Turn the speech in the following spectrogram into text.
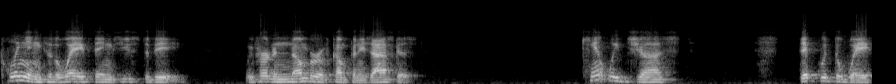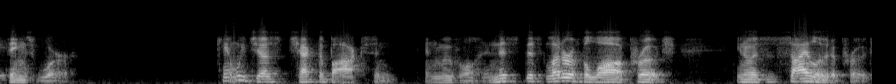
clinging to the way things used to be. We've heard a number of companies ask us, can't we just stick with the way things were? Can't we just check the box and, and move on? And this, this letter of the law approach you know, it's a siloed approach.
